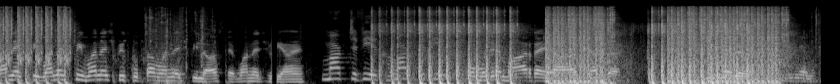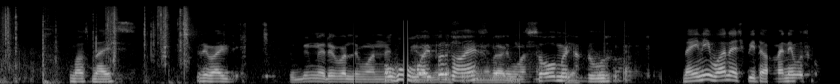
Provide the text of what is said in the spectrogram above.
one HP one HP one HP कुत्ता वन एचपी लास्ट है वन एचपी आए Marked a vehicle. Marked a vehicle. वो मुझे मार रहे हैं यार क्या कर बस नाइस रिवाइव तू भी मेरे वाले वन ओह वाइपर कहाँ है? 100 मीटर दूर। नहीं नहीं वन एचपी था मैंने उसको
